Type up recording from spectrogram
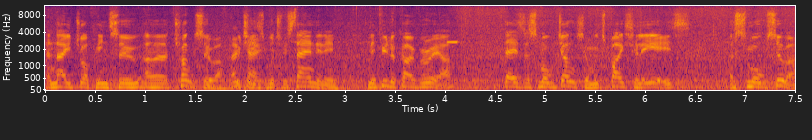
and they drop into a trunk sewer, which is which we're standing in. And if you look over here, there's a small junction, which basically is a small sewer,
